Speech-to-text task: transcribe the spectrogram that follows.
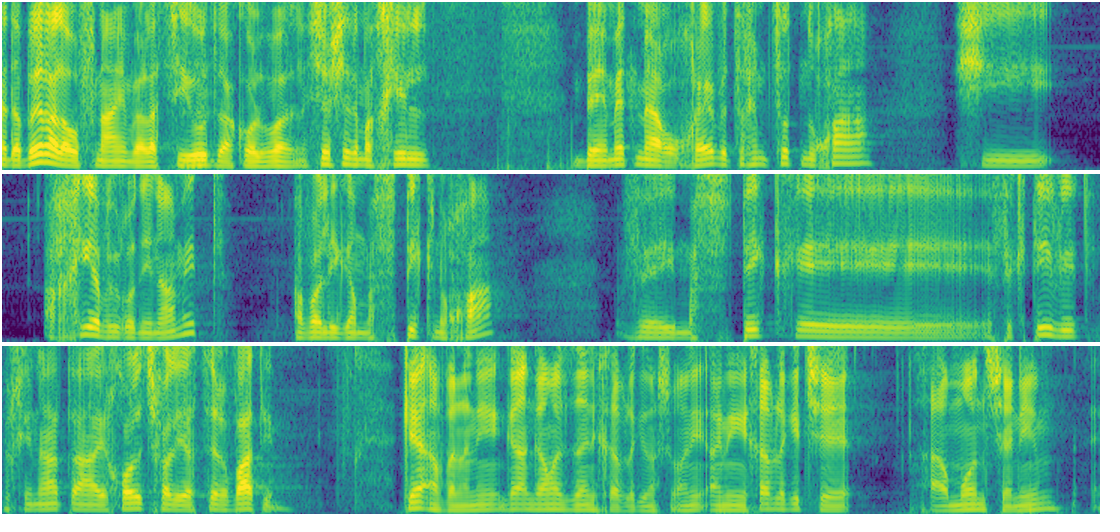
נדבר על האופניים ועל הציוד Mhm. והכל, אבל אני חושב שזה מתחיל באמת מהרוכב, וצריך למצוא תנוחה שהיא הכי אווירודינמית, אבל היא גם מספיק נוחה, והיא מספיק אה, אפקטיבית מבחינת היכולת שלך לייצר ואטים. כן, אבל אני, גם, גם על זה אני חייב להגיד משהו. אני, אני חייב להגיד שהמון שנים, אה,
